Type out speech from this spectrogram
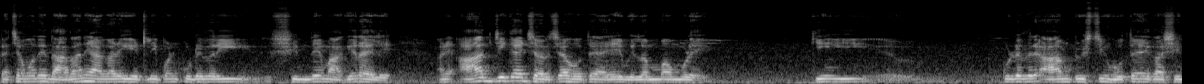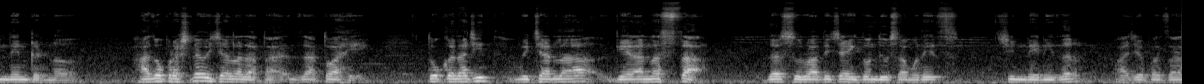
त्याच्यामध्ये दादाने आघाडी घेतली पण कुठेतरी शिंदे मागे राहिले. आणि आज जी काय चर्चा होते आहे विलंबामुळे की कुठेतरी आर्म ट्विस्टिंग होते आहे का शिंदेंकडनं? हा जो प्रश्न विचारला जाता जातो आहे. तो कदाचित विचारला गेला नसता. जर सुरुवातीच्या एक दोन दिवसामध्येच शिंदेनी जर भाजपचा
